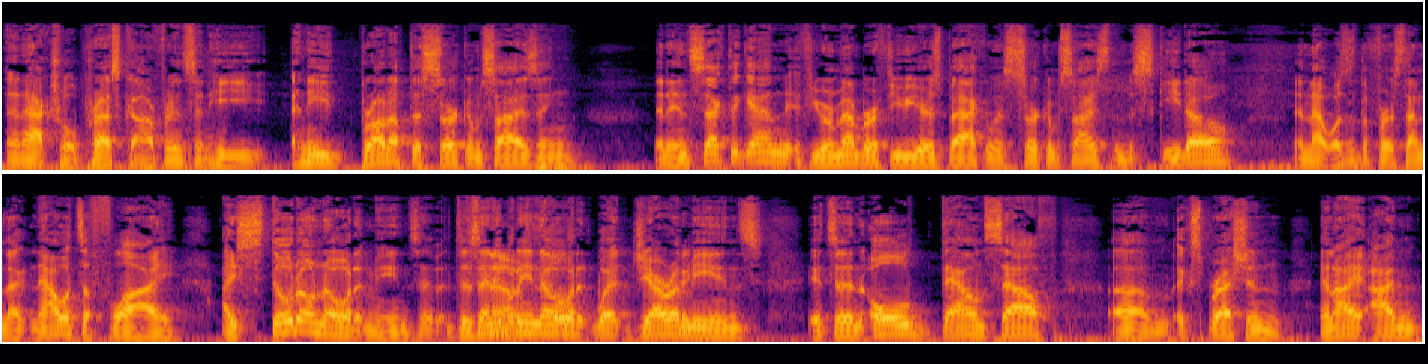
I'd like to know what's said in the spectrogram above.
an actual press conference, and he and he brought up the circumcising an insect again. If you remember, a few years back, it was circumcised the mosquito, and that wasn't the first time. That now it's a fly. I still don't know what it means. Does anybody it know feels- what what Jerry means? It's an old down south um, expression, and I, I'm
